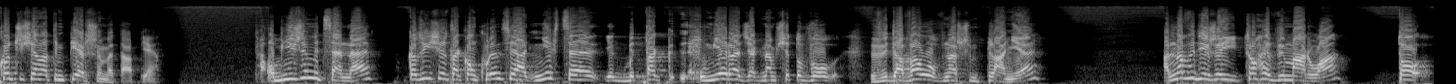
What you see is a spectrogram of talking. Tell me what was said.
kończy się na tym pierwszym etapie. Obniżymy cenę, okazuje się, że ta konkurencja nie chce jakby tak umierać, jak nam się to wydawało w naszym planie, a nawet jeżeli trochę wymarła, to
